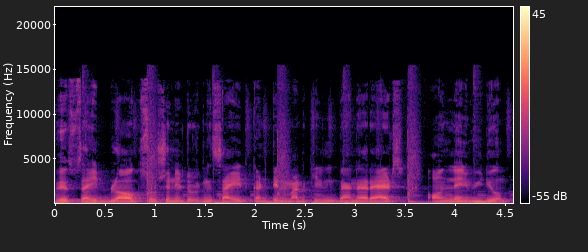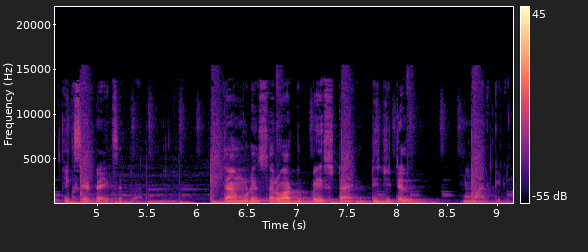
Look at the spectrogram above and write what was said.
Website blog social networking site content marketing banner ads online video etcetera etcetera त्यामुळे सर्वात बेस्ट आहे डिजिटल मार्केटिंग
